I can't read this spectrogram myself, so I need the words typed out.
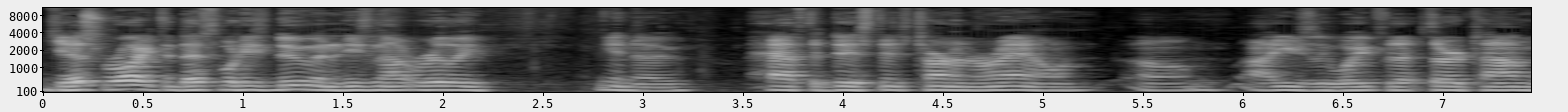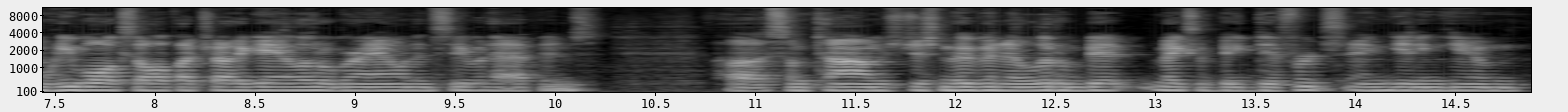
guess right that that's what he's doing and he's not really, you know, half the distance turning around, um, I usually wait for that third time when he walks off. I try to gain a little ground and see what happens. Uh, sometimes just moving a little bit makes a big difference in getting him,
